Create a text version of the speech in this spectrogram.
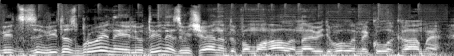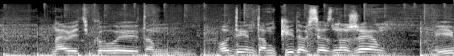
від, від озброєної людини, звичайно, допомагала навіть голими кулаками. Навіть коли там один там кидався з ножем і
